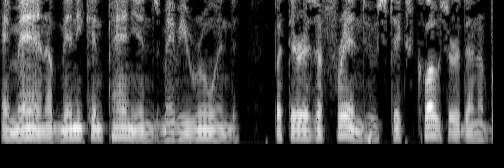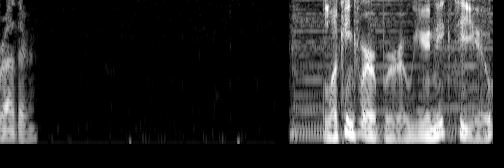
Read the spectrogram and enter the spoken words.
A man of many companions may be ruined, but there is a friend who sticks closer than a brother. Looking for a brew unique to you?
